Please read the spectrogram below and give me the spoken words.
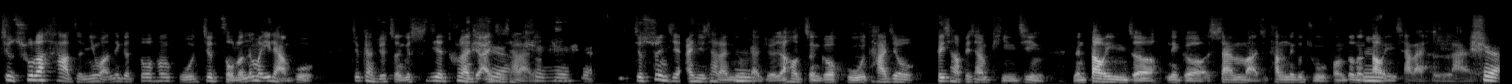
就出了 hut，你往那个多芬湖就走了那么一两步，就感觉整个世界突然就安静下来了，是是是，就瞬间安静下来那种感觉，然后整个湖它就非常非常平静，能倒映着那个山嘛，就它的那个主峰都能倒映下来，很蓝。是，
